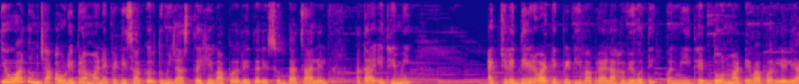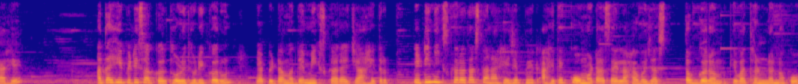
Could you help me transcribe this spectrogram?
किंवा तुमच्या आवडीप्रमाणे पिठी साखर तुम्ही जास्तही वापरली तरीसुद्धा चालेल. आता इथे मी ॲक्च्युली दीड वाटी पिठी वापरायला हवी होती पण मी इथे दोन वाटी वापरलेली आहे. आता ही पिठी साखर थोडी थोडी करून या पिठामध्ये मिक्स करायची आहे. तर पिठी मिक्स करत असताना हे जे पीठ आहे ते कोमट असायला हवं. जास्त गरम किंवा थंड नको.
